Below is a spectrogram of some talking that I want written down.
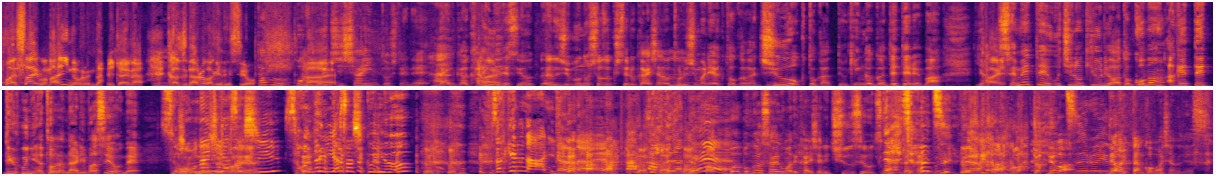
お前最後何乗るんだみたいな感じになるわけですよ。多分僕も一社員としてね、はい、なんか仮にですよ、はい、自分の所属してる会社の取締役とかが10億とかっていう金額が出てればいや、せめてうちの給料あと5万上げてっていうふうにはなりますよね。そんなに優しい？そんなに優しく言う？ふざけるなにならない？そうだね。僕は最後まで会社に忠誠を尽くしたタイプ。でではでは一旦コマーシャルです。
